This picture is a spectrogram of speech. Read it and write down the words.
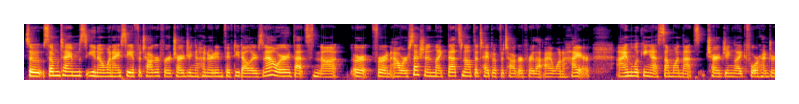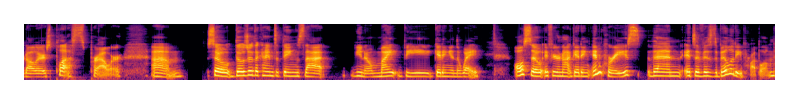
So sometimes, you know, when I see a photographer charging $150 an hour, that's not, or for an hour session, like that's not the type of photographer that I want to hire. I'm looking at someone that's charging like $400 plus per hour. Um, so those are the kinds of things that, you know, might be getting in the way. Also, if you're not getting inquiries, then it's a visibility problem.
